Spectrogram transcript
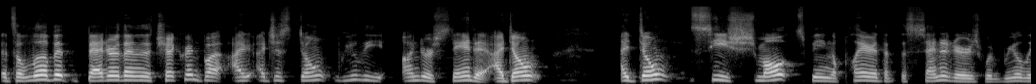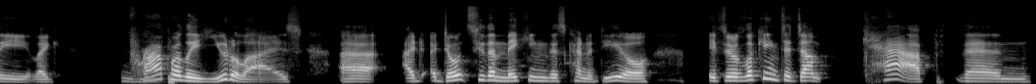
it's a little bit better than the Chychrun, but I I just don't really understand it. I don't I don't see Schmaltz being a player that the Senators would really like properly utilize. Uh, I, I don't see them making this kind of deal. If they're looking to dump cap, then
